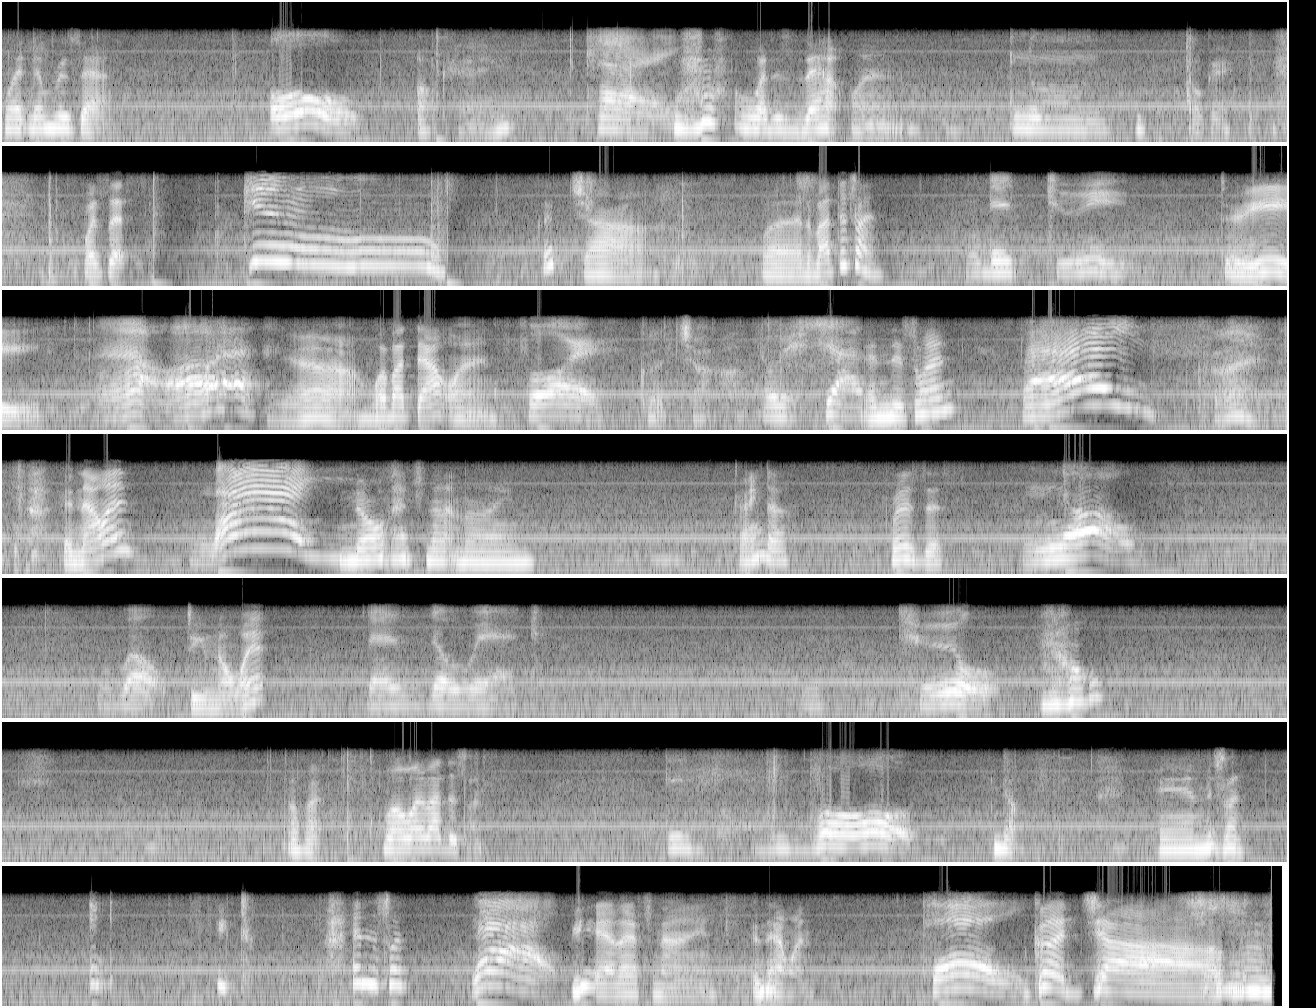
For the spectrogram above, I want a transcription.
What number is that? Oh. Okay. Okay. what is that one? Um, Okay. What's this? two. Good job. What about this one? The. Three. Ah, Yeah. What about that one? four. Good job. Oh. And this one? Five. Good. And that one? Nine. No, that's not nine. Kinda. What is this? No. Well, Do you know it? there's the red. Two. No? Okay. Well, what about this one? The four. No. And this one? Eight. And this one? Nine. Yeah, that's nine. And that one? Ten. Good job!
